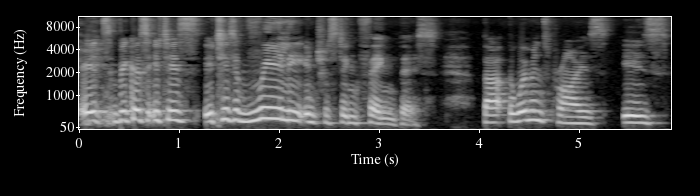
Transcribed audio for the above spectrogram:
it's because it is it is a really interesting thing. This that the Women's Prize is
